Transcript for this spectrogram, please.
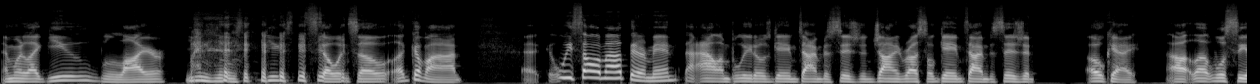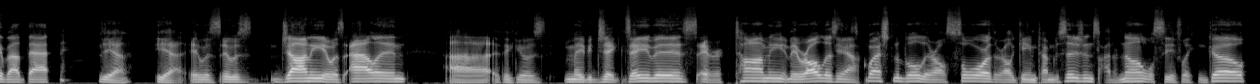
and we're like, you liar, you you so and so, like, come on. Uh, we saw him out there, man. Alan Pulido's game time decision, Johnny Russell game time decision. Okay, uh, we'll see about that. Yeah, yeah. It was it was Johnny. It was Alan. Uh, I think it was maybe Jake Davis, Erik Thommy. They were all listed Yeah. as questionable. They're all sore. They're all game time decisions. I don't know. We'll see if they can go.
